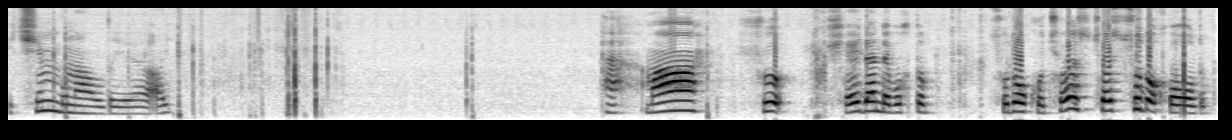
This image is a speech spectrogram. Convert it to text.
içim bunaldı ya. Ay. Heh, aman şu şeyden de bıktım. Sudoku çöz çöz sudoku olduk.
